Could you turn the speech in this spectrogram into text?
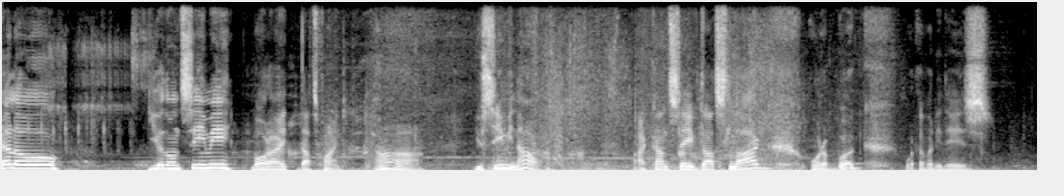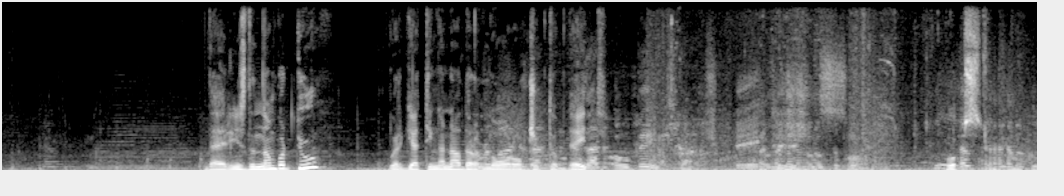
Hello! You don't see me? Alright, that's fine. Ah, you see me now. I can't save that slug or a bug, whatever it is. There is the number two. We're getting another lore object update. That obey Additional support. Oops. Chemical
